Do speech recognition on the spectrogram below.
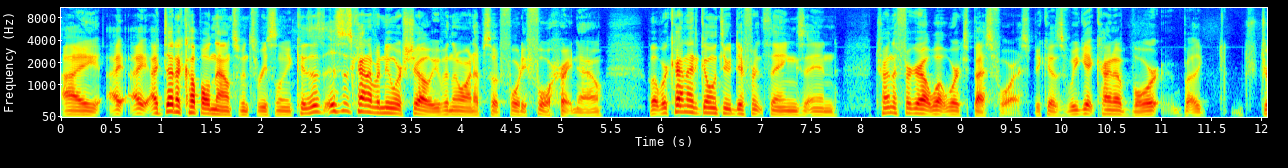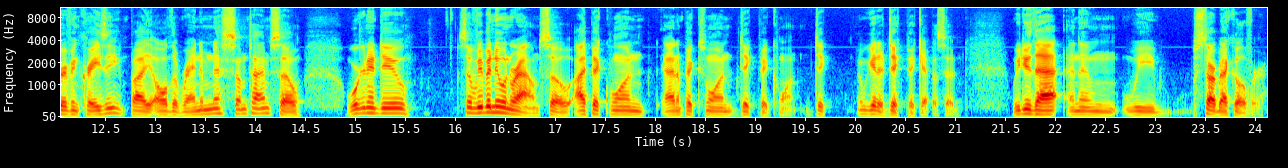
I, I, I've done a couple announcements recently because this, this is kind of a newer show, even though we're on episode 44 right now. But we're kind of going through different things and trying to figure out what works best for us because we get kind of bored, like, driven crazy by all the randomness sometimes. So we're gonna do. So we've been doing rounds. So I pick one, Adam picks one, Dick picks one. Dick, we get a Dick pick episode. We do that, and then we start back over.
